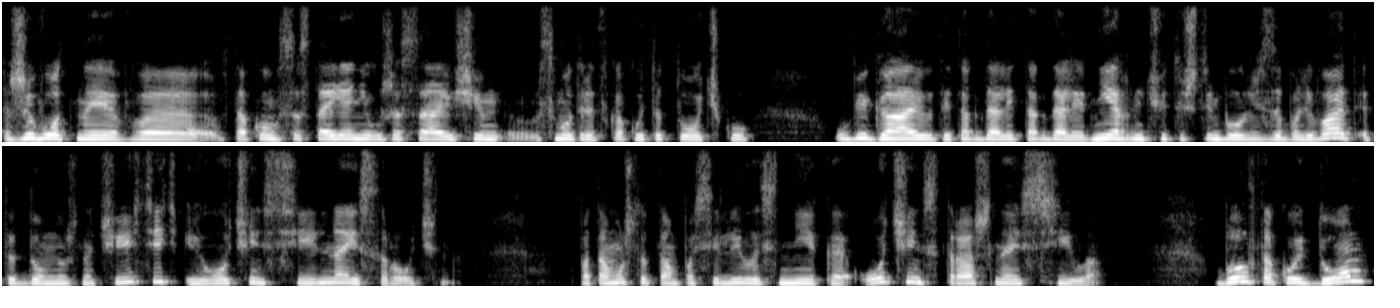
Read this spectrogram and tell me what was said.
животные в, в таком состоянии ужасающем, смотрят в какую-то точку, убегают и так далее, и так далее, нервничают и тем более заболевают, этот дом нужно чистить и очень сильно и срочно. Потому что там поселилась некая очень страшная сила. Был такой дом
